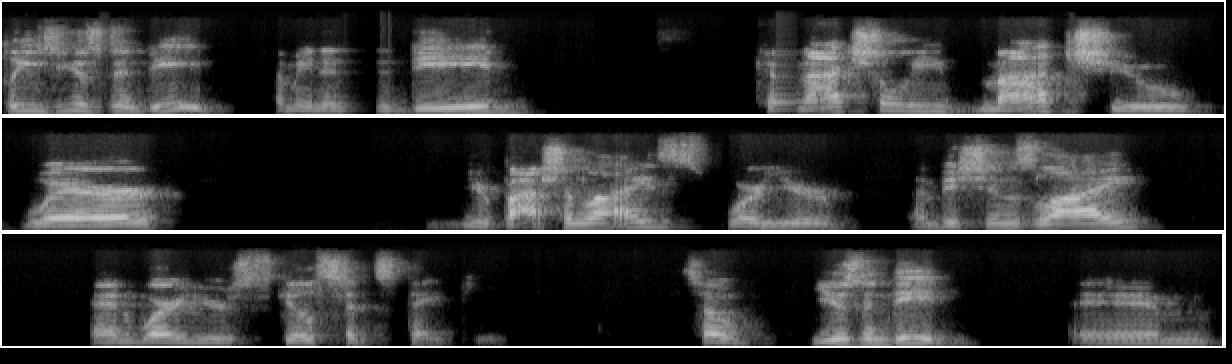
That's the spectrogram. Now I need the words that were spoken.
please use Indeed. I mean, Indeed can actually match you where your passion lies, where your ambitions lie, and where your skill sets take you. So use Indeed. Um,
